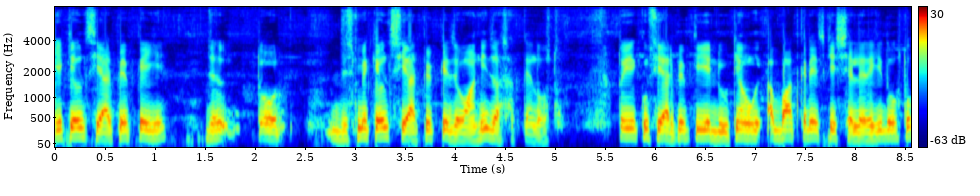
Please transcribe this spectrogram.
ये केवल सीआरपीएफ के ही है, जो तो जिसमें केवल सीआरपीएफ के जवान ही जा सकते हैं दोस्तों। तो ये कुछ सीआरपीएफ की ये ड्यूटियाँ होंगी। अब बात करें इसकी सैलरी की दोस्तों।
